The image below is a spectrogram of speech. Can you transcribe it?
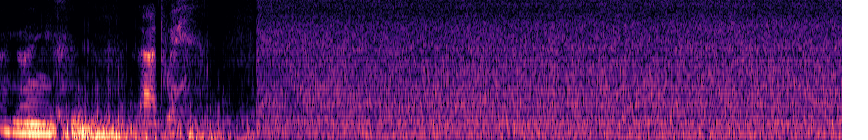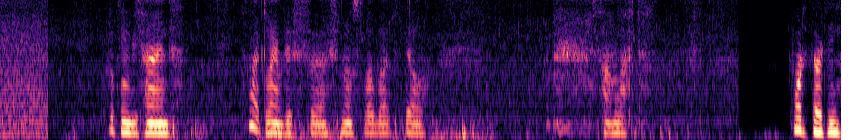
I'm going that way. Looking behind, I climbed this uh, snow slope, but still some left. 4.30.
